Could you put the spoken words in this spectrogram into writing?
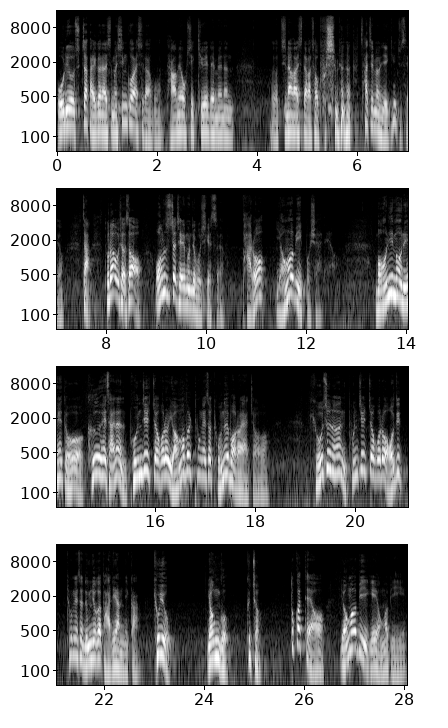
오류 숫자 발견하시면 신고하시라고 다음에 혹시 기회 되면은 어, 지나가시다가 저 보시면은 찾으면 얘기해 주세요. 자 돌아오셔서 어느 숫자 제일 먼저 보시겠어요? 바로 영업이익 보셔야 돼요. 뭐니 뭐니 해도 그 회사는 본질적으로 영업을 통해서 돈을 벌어야죠. 교수는 본질적으로 어디 통해서 능력을 발휘합니까? 교육, 연구, 그쵸? 똑같아요. 영업이익이에요, 영업이익.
